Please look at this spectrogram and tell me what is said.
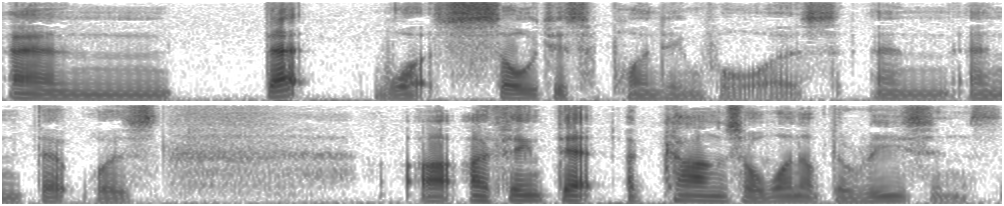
and that was so disappointing for us. And and that was, uh, I think that accounts for one of the reasons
